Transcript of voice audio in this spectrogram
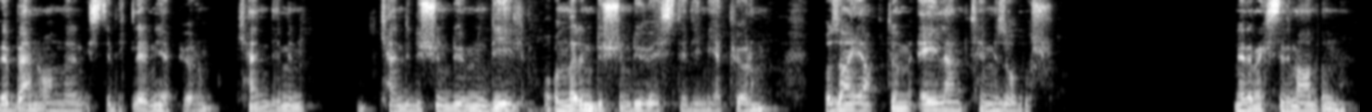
ve ben onların istediklerini yapıyorum. Kendimin kendi düşündüğümün değil, onların düşündüğü ve istediğini yapıyorum. O zaman yaptığım eylem temiz olur. Ne demek istediğimi anladın mı?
